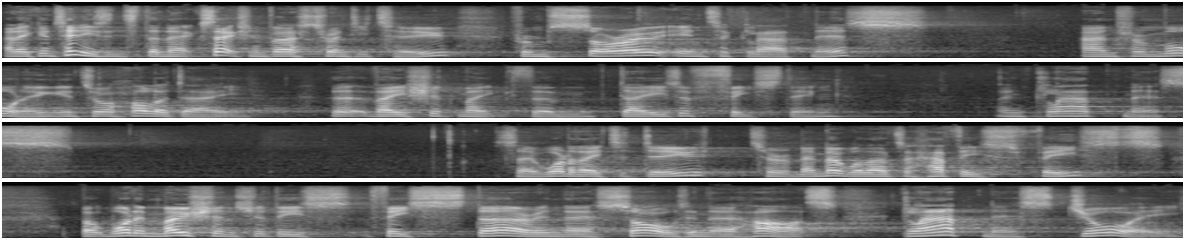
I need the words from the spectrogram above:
And it continues into the next section, verse 22 from sorrow into gladness, and from mourning into a holiday, that they should make them days of feasting and gladness. So, what are they to do to remember? Well, they're to have these feasts but what emotions should these feasts stir in their souls, in their hearts? Gladness, joy.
